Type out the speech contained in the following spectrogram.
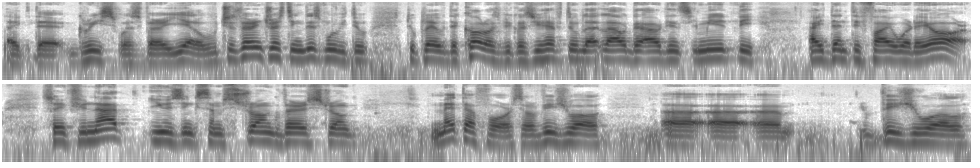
like the Greece was very yellow, which is very interesting. This movie to to play with the colors because you have to allow the audience immediately identify where they are. So if you're not using some strong, very strong metaphors or visual, uh, uh, um, visual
